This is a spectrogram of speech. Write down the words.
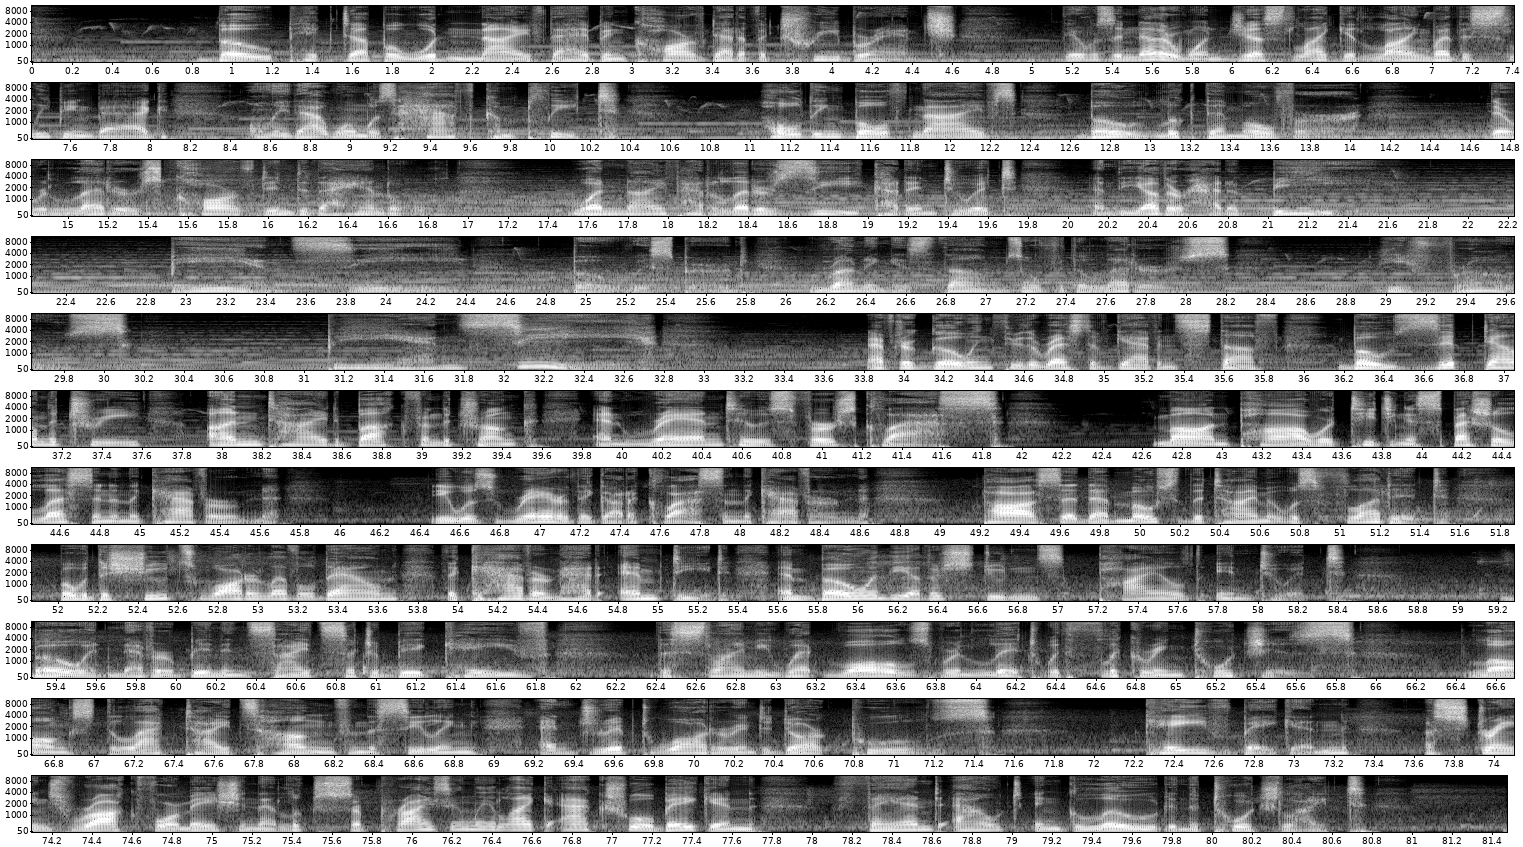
Bo picked up a wooden knife that had been carved out of a tree branch. There was another one just like it lying by the sleeping bag, only that one was half complete. Holding both knives, Bo looked them over. There were letters carved into the handle. One knife had a letter Z cut into it, and the other had a B. B and C, Bo whispered, running his thumbs over the letters. He froze. B and C. After going through the rest of Gavin's stuff, Bo zipped down the tree, untied Buck from the trunk, and ran to his first class. Ma and Pa were teaching a special lesson in the cavern. It was rare they got a class in the cavern. Pa said that most of the time it was flooded, but with the chute's water level down, the cavern had emptied, and Bo and the other students piled into it. Bo had never been inside such a big cave. The slimy wet walls were lit with flickering torches. Long stalactites hung from the ceiling and dripped water into dark pools. Cave bacon, a strange rock formation that looked surprisingly like actual bacon, fanned out and glowed in the torchlight.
